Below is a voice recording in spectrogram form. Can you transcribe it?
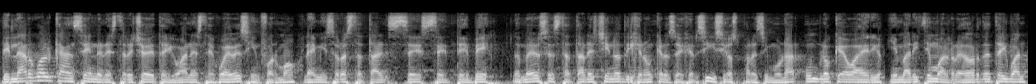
de largo alcance en el estrecho de Taiwán este jueves, informó la emisora estatal CCTV. Los medios estatales chinos dijeron que los ejercicios para simular un bloqueo aéreo y marítimo alrededor de Taiwán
